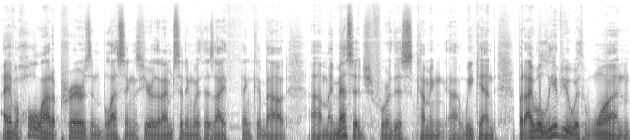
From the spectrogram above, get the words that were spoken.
I have a whole lot of prayers and blessings here that I'm sitting with as I think about uh, my message for this coming uh, weekend. But I will leave you with one,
